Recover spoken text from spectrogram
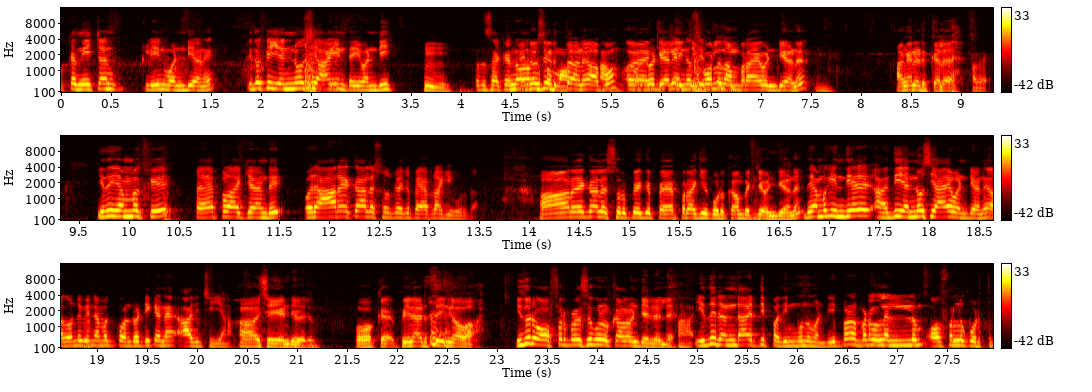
ഒക്കെ നീറ്റ് ആൻഡ് ക്ലീൻ വണ്ടിയാണ്. ഇതൊക്കെ എൻ ഒ സി ആയിട്ടുണ്ട് ഈ വണ്ടി. അത് സെക്കൻഡ് എൻ ഒ സി എടുത്താണ്. അപ്പം നമ്പറായ വണ്ടിയാണ്. അങ്ങനെ എടുക്കല്ലേ അതെ. ഇത് നമുക്ക് പേപ്പർ ആക്കിയാണ്ട് ഒരു ആറേക്കാൽ ലക്ഷം റുപ്യക്ക് പേപ്പർ ആക്കി കൊടുക്കാം. ആറേക്കാൽ ലക്ഷം റുപ്യക്ക് പേപ്പറാക്കി കൊടുക്കാൻ പറ്റിയ വണ്ടിയാണ്. ഇത് നമുക്ക് ഇന്ത്യ ഇത് എൻ ഒ സി ആയ വണ്ടിയാണ്. അതുകൊണ്ട് പിന്നെ നമുക്ക് കൊണ്ടോട്ടിക്ക് തന്നെ ആദ്യം ചെയ്യണം. ആ ചെയ്യേണ്ടി വരും. ഓക്കെ. പിന്നെ അടുത്ത ഇന്നോവ ഇതൊരു ഓഫർ പ്രൈസ് കൊടുക്കാൻ വേണ്ടി തന്നെയല്ലേ? ആ ഇത് രണ്ടായിരത്തി പതിമൂന്ന് വണ്ടി. ഇപ്പോൾ ഇവിടെ ഉള്ള എല്ലാം ഓഫറിൽ കൊടുത്ത്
